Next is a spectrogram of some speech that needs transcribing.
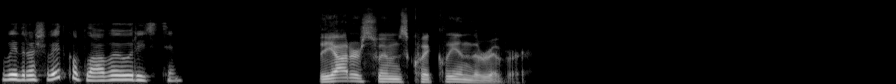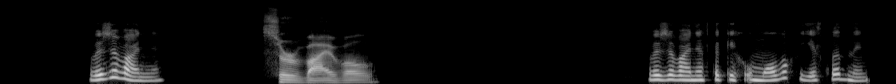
Видра швидко плаває у річці. The otter swims quickly in the river. Виживання. Survival. Виживання в таких умовах є складним.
